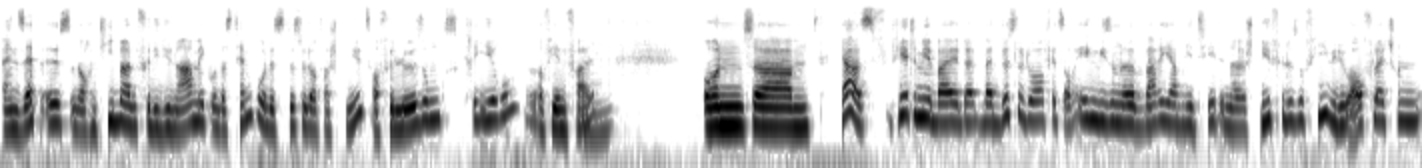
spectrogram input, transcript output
ein Sepp ist und auch ein Teammann für die Dynamik und das Tempo des Düsseldorfer Spiels, auch für Lösungskreierung, also auf jeden Fall. Mhm. Und ähm, ja, es fehlte mir bei, bei Düsseldorf jetzt auch irgendwie so eine Variabilität in der Spielphilosophie, wie du auch vielleicht schon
